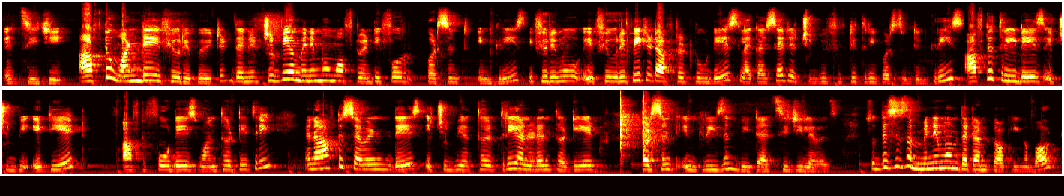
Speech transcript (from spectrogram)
HCG. After one day if you repeat it then it should be a minimum of 24% increase. If you remove if you repeat it after 2 days like I said it should be 53% increase. After 3 days it should be 88 after 4 days 133 and after 7 days it should be a 338 percent increase in beta HCG levels. So this is a minimum that I'm talking about.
